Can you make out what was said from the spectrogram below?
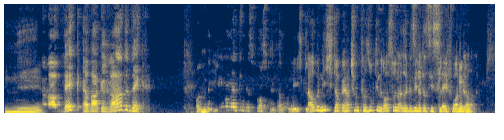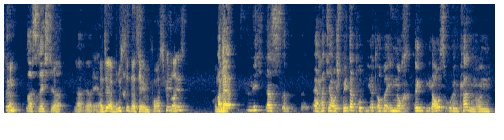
Nee. Er war weg, er war gerade weg. Und in dem Moment ging das Forcefield an. Nee, ich glaube nicht. Ich glaube, er hat schon versucht, ihn rauszuholen, als er gesehen hat, dass die Slave One genau. Stimmt, ja. du hast recht, ja. Ja, ja, ja. Also er wusste, dass er im Forcefield aber, ist. aber er wusste nicht, dass er hat ja auch später probiert, ob er ihn noch irgendwie rausholen kann. Und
